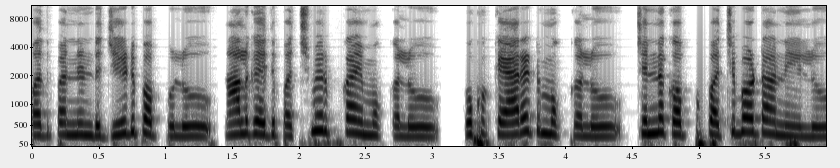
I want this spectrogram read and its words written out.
పది పన్నెండు జీడిపప్పులు నాలుగైదు పచ్చిమిరపకాయ ముక్కలు ఒక క్యారెట్ ముక్కలు చిన్న కప్పు పచ్చి బఠానీలు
